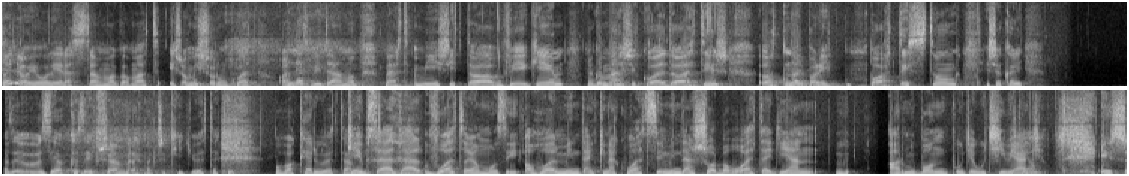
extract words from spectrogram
Nagyon jól éreztem magamat, és a mi sorunk volt a legvidámabb, mert mi is itt a végén, meg a másik oldalt is, ott nagyban így partiztunk, és akkor így azért a középső emberek meg csak így ültek, és hova kerültem. Képzeld el, volt olyan mozi, ahol mindenkinek volt szín, minden sorban volt egy ilyen Army Bond, ugye úgy hívják, Igen. és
